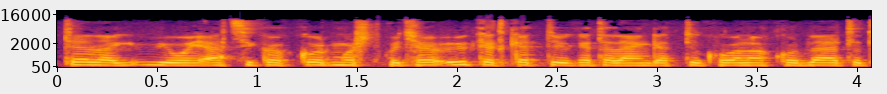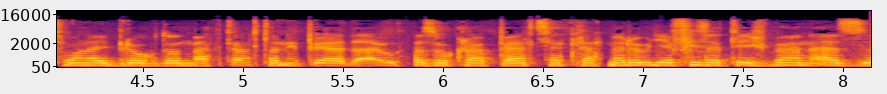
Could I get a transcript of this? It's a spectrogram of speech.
tényleg jól játszik, akkor most, hogyha őket kettőket elengedtük volna, akkor lehetett volna egy Brogdon megtartani például azokra a percekre. Mert ugye fizetésben ez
